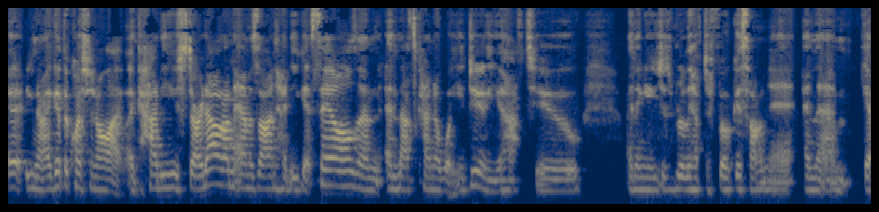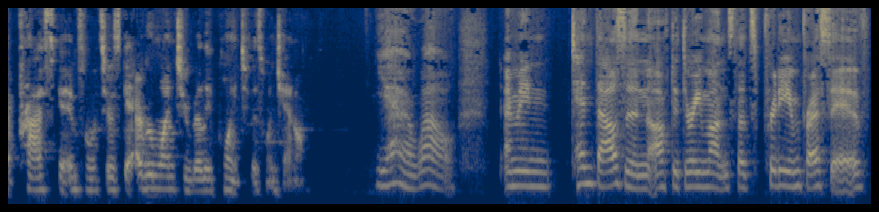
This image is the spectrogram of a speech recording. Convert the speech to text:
uh, you know I get the question a lot, like how do you start out on Amazon? How do you get sales? And and that's kind of what you do. You have to. I think you just really have to focus on it and then get press, get influencers, get everyone to really point to this one channel. Yeah, wow. I mean, 10,000 after three months, that's pretty impressive.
